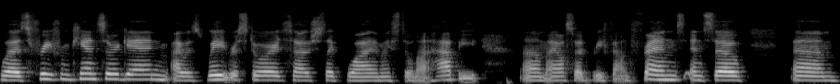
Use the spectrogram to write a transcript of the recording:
was free from cancer again. I was weight restored. So I was just like, why am I still not happy? Um, I also had refound friends. And so um,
